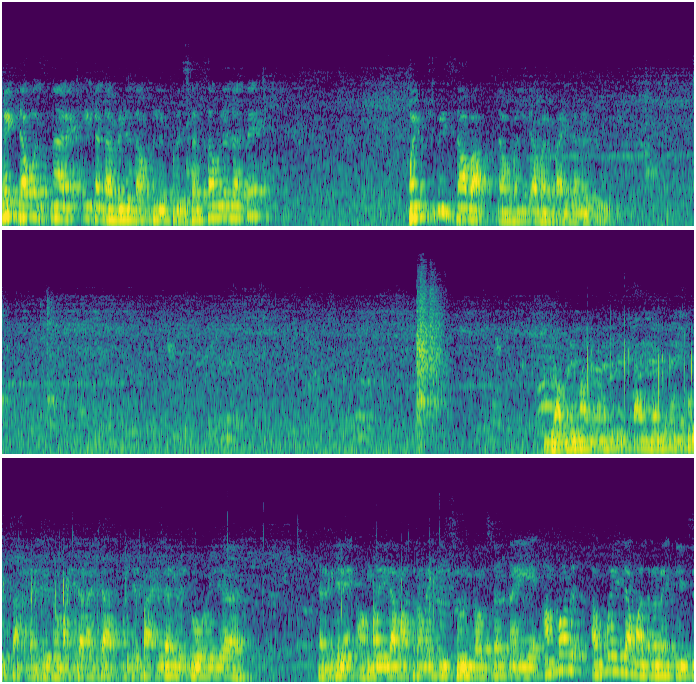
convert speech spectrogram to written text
एक धाव असणार आहे एका धावेने दाखवले पुढे सरसावलं जात. आहे पंचवीस धावा धावफलकावर पाहायला मिळतील यावेळी मात्र काय घडतंय? खूप चांगला चेंडू मैदानाच्या आतमध्ये पाहायला मिळतोय त्या ठिकाणी मात्र नक्कीच सूर गवसत नाहीये अंमल अंमईला मात्र नक्कीच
